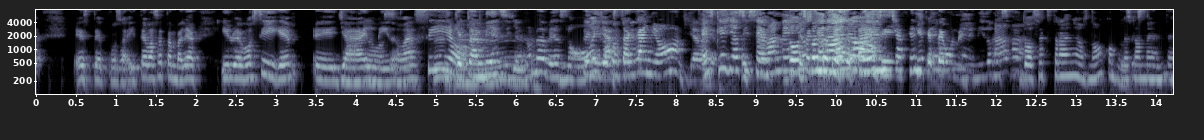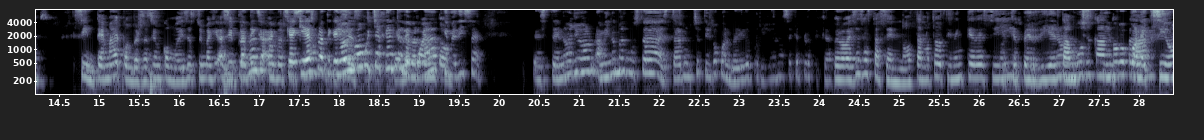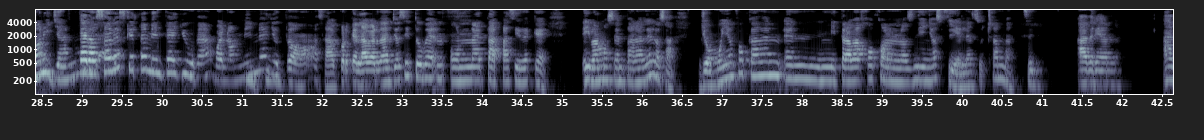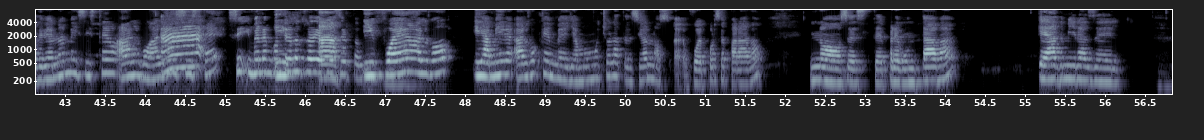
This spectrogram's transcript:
este, pues ahí te vas a tambalear. Y luego sigue eh, ya el No, nido sí. vacío. Que también, si ya no la ves. No, ya está cañón. ya Es que ya si se que van dos ellos, se ¿qué quedan te separados, une? mucha ¿Qué gente te une? Dos extraños, ¿no? Completamente. Sin tema de conversación, como dices tú, imagínate. Así ¿qué conversación. quieres platicar? Yo oigo mucha gente, ¿qué de verdad, que me dice, este, no, yo, a mí no me gusta estar mucho tiempo con el marido porque yo no sé qué platicar. Pero a veces hasta se nota, no te lo tienen que decir. Porque perdieron están mucho buscando tiempo, conexión y ya no. Pero ¿sabes qué también te ayuda? Bueno, a mí me ayudó, o sea, porque la verdad yo sí tuve una etapa así de que íbamos en paralelo, o sea, yo muy enfocada en, en mi trabajo con los niños y él en su chamba. Sí. Adriana. Adriana, ¿me hiciste algo? ¿Algo Ah, hiciste? Sí, y me lo encontré Y- el otro día, Ah, por cierto. y fue algo, y a mí algo que me llamó mucho la atención, nos, eh, fue por separado, nos este, preguntaba, ¿qué admiras de él?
